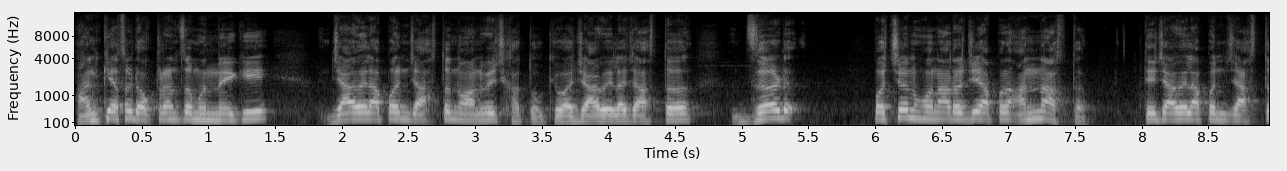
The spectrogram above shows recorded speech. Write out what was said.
आणखी असं डॉक्टरांचं म्हणणं आहे की ज्यावेळेला आपण जास्त नॉनव्हेज खातो किंवा ज्यावेळेला जास्त जड पचन होणारं जे आपण अन्न असतं ते ज्यावेळेला आपण जास्त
